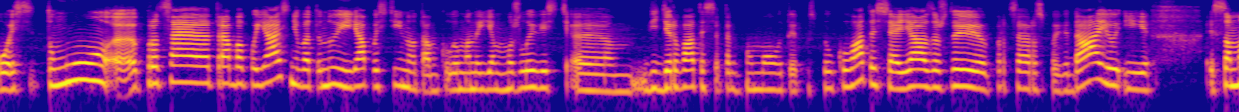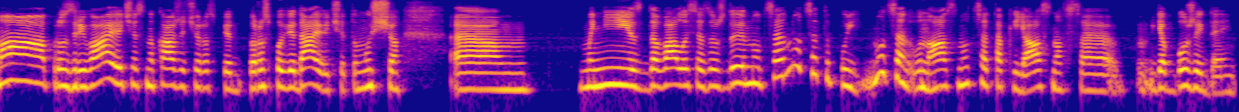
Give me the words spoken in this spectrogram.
Ось тому е, про це треба пояснювати. Ну і я постійно, там, коли в мене є можливість е, відірватися, так би мовити, поспілкуватися, я завжди про це розповідаю і. Сама прозріваю, чесно кажучи, розповідаючи, тому що ем, Мені здавалося завжди, ну це ну це типу, ну це у нас, ну це так ясно, все як Божий день.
